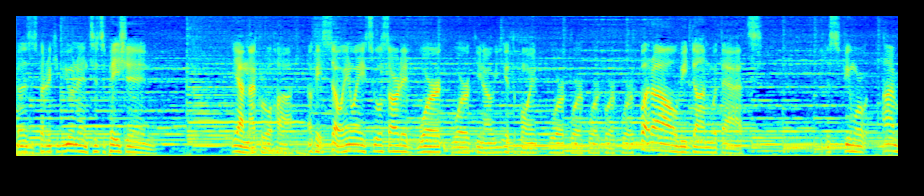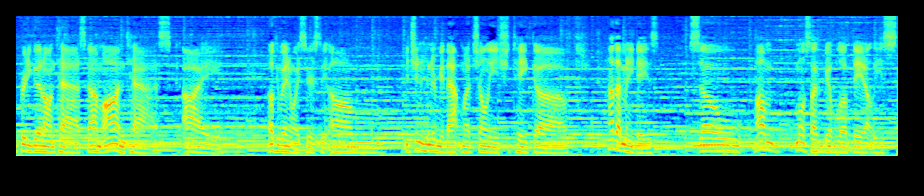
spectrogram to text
because it's better to keep you in anticipation. Yeah, I'm that cruel, huh? Okay, so anyway, school started, work, work, you know, you get the point. Work, work, work, work, work. But I'll be done with that. Just a few more. I'm pretty good on task. I'm on task. I. Okay, but anyway, seriously, um, it shouldn't hinder me that much. Only should take, uh, not that many days. So, I'll most likely be able to update at least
